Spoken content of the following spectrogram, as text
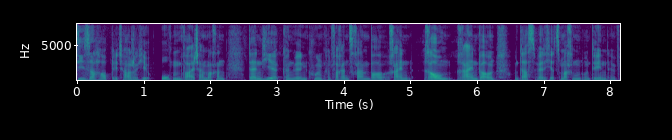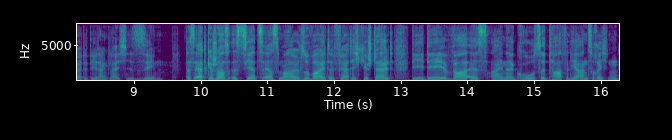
dieser Hauptetage hier oben weiter weitermachen, denn hier können wir einen coolen Konferenzraum einen Raum reinbauen und das werde ich jetzt machen und den werdet ihr dann gleich sehen. Das Erdgeschoss ist jetzt erstmal soweit fertiggestellt. Die Idee war es, eine große Tafel hier anzurichten,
